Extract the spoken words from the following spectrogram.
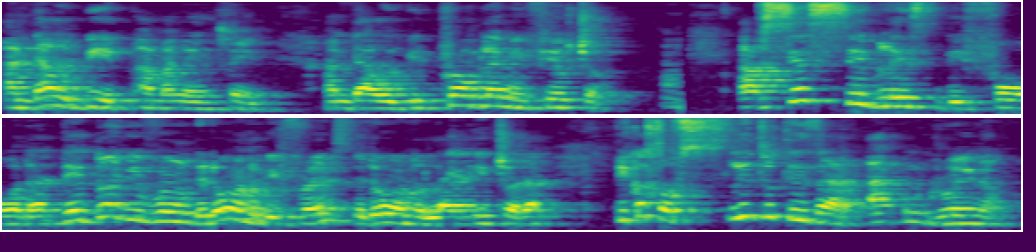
And that will be a permanent thing. And that will be problem in future. I've seen siblings before that they don't even they don't want to be friends, they don't want to like each other because of little things that have happened growing up.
